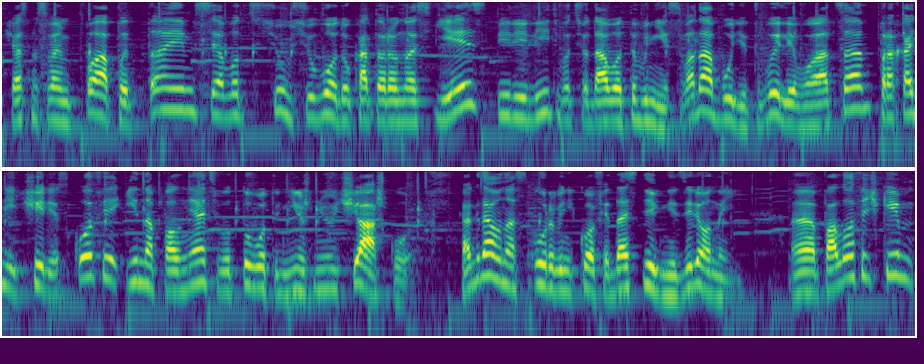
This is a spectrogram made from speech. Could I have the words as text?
Сейчас мы с вами попытаемся вот всю-всю воду, которая у нас есть, перелить вот сюда вот вниз. Вода будет выливаться, проходить через кофе и наполнять вот ту вот нижнюю чашку. Когда у нас уровень кофе достигнет зеленой э, полосочки,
